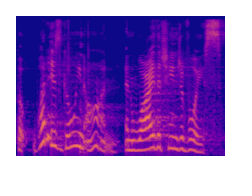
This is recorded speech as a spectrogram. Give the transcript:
But what is going on and why the change of voice?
